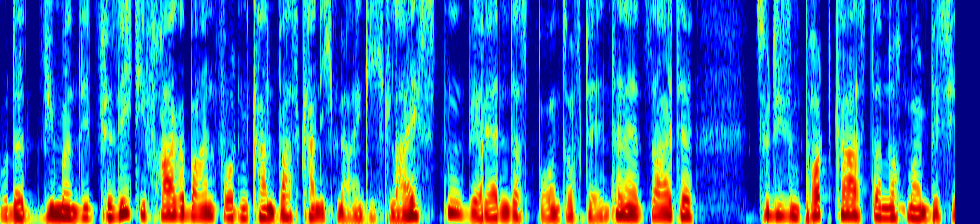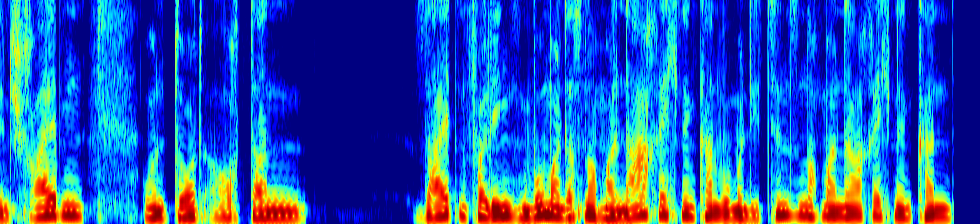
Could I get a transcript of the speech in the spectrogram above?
oder wie man für sich die Frage beantworten kann, was kann ich mir eigentlich leisten. Wir werden das bei uns auf der Internetseite zu diesem Podcast dann nochmal ein bisschen schreiben und dort auch dann Seiten verlinken, wo man das nochmal nachrechnen kann, wo man die Zinsen nochmal nachrechnen kann.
